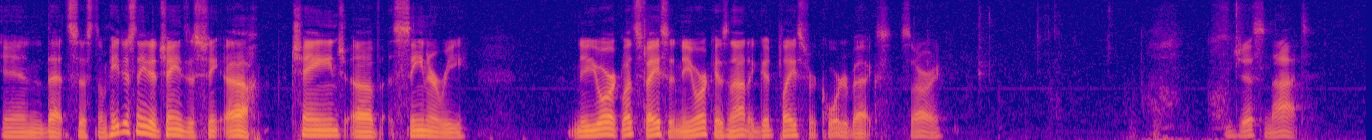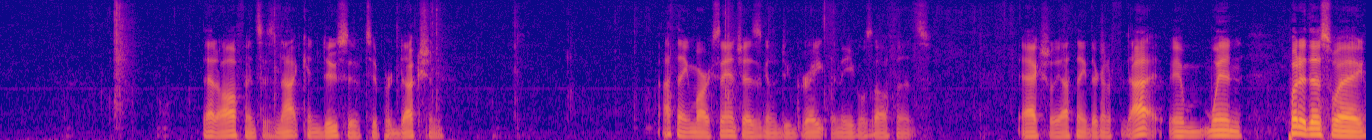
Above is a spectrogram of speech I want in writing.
in that system. He just needed to change the uh, change of scenery. New York, let's face it, New York is not a good place for quarterbacks. Sorry. Just not. That offense is not conducive to production. I think Mark Sanchez is going to do great in the Eagles offense. Actually, I think they're gonna. I and when put it this way,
